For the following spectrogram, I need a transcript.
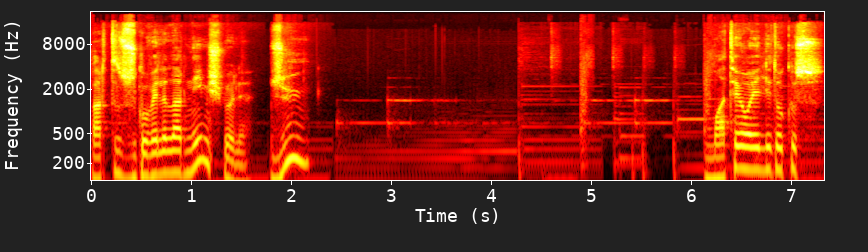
Artık Zukovelalar neymiş böyle? Zün. Matteo 59.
